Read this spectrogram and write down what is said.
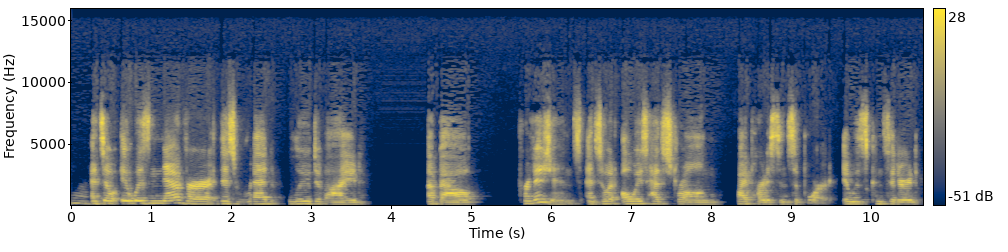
Mm. And so it was never this red blue divide about provisions. And so it always had strong bipartisan support. It was considered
